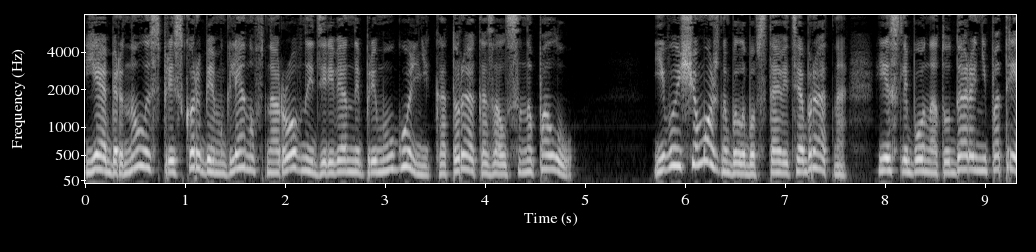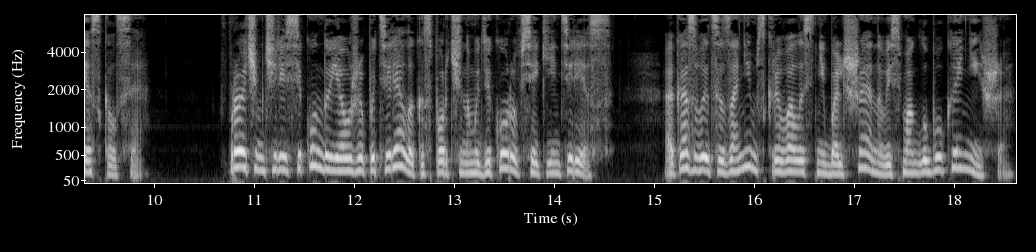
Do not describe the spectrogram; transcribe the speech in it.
Я обернулась с прискорбием, глянув на ровный деревянный прямоугольник, который оказался на полу. Его еще можно было бы вставить обратно, если бы он от удара не потрескался. Впрочем, через секунду я уже потеряла к испорченному декору всякий интерес. Оказывается, за ним скрывалась небольшая, но весьма глубокая ниша.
